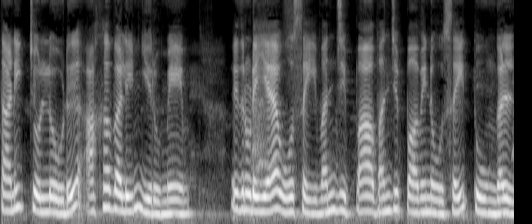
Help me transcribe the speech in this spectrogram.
தனிச்சொல்லோடு அகவலின் இருமே. இதனுடைய ஓசை வஞ்சிப்பா வஞ்சிப்பாவின் ஓசை தூங்கல்.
